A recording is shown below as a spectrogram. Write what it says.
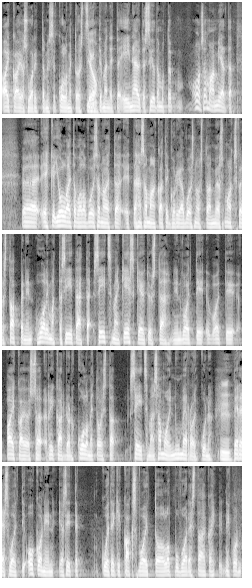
aikaa jo suorittamissa 13-7, että ei näytä siltä, mutta on samaa mieltä. Ehkä jollain tavalla voi sanoa, että, että tähän samaan kategoriaan voisi nostaa myös Max Verstappenin huolimatta siitä, että seitsemän keskeytystä niin voitti, voitti aikaa, joissa Ricardon 13 seitsemän samoin numeroin kuin mm. Peres voitti Okonin ja sitten kuitenkin kaksi voittoa loppuvuodesta aika niin kuin,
